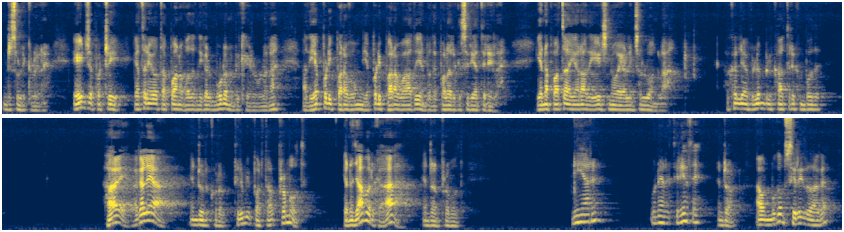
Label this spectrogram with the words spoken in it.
என்று சொல்லிக் கொள்கிறேன். எய்ட்ஸை பற்றி எத்தனையோ தப்பான வதந்திகள் மூட நம்பிக்கைகள் உள்ளன. அது எப்படி பரவும் எப்படி பரவாது என்பதை பலருக்கு சரியாக தெரியல. என்னை பார்த்தா யாராவது எய்ட்ஸ் நோயாளின்னு சொல்லுவாங்களா? அகல்யா விளிம்பில் காத்திருக்கும் போது ஹாய் அகல்யா! என்று ஒரு குரல். திரும்பி பார்த்தால் பிரமோத் என்ன ஞாபகம் இருக்கா? என்றான் பிரமோத். நீ யாரு? உன்னை எனக்கு தெரியாதே என்றான் அவன் முகம் சிறிதாக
